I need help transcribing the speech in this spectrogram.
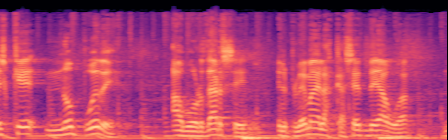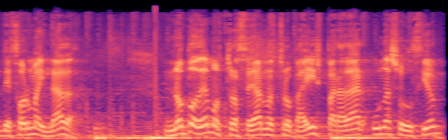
es que no puede abordarse el problema de la escasez de agua de forma aislada. No podemos trocear nuestro país para dar una solución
